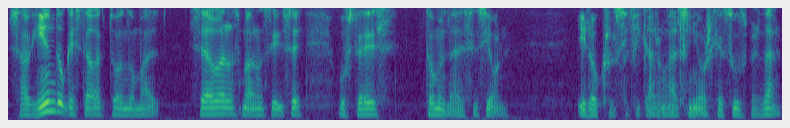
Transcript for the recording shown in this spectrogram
sabiendo que estaba actuando mal, se daba las manos y dice, ustedes tomen la decisión. Y lo crucificaron al Señor Jesús, ¿verdad?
